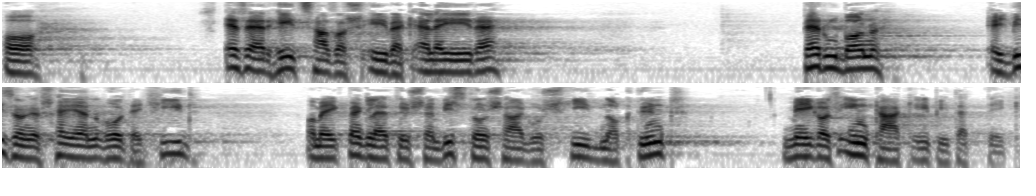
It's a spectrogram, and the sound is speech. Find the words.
a 1700-as évek elejére. Peruban egy bizonyos helyen volt egy híd, amelyik meglehetősen biztonságos hídnak tűnt, még az inkák építették,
